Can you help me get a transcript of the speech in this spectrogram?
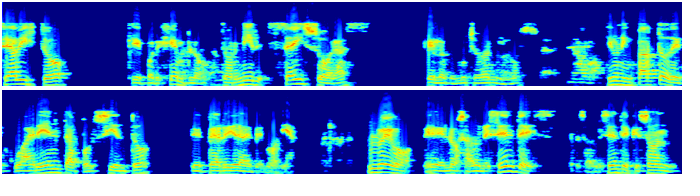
Se ha visto que, por ejemplo, dormir 6 horas, que es lo que muchos dormimos, tiene un impacto de 40% de pérdida de memoria. Luego, eh, los adolescentes, los adolescentes que son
